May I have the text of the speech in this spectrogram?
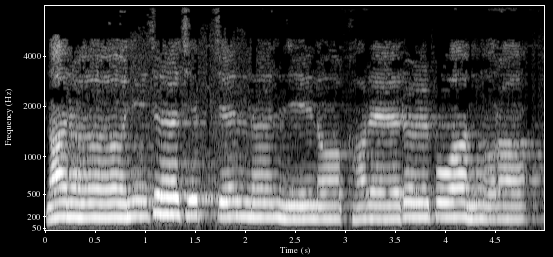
나는 이제 집 짓는 이 너 가래를 보았노라.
